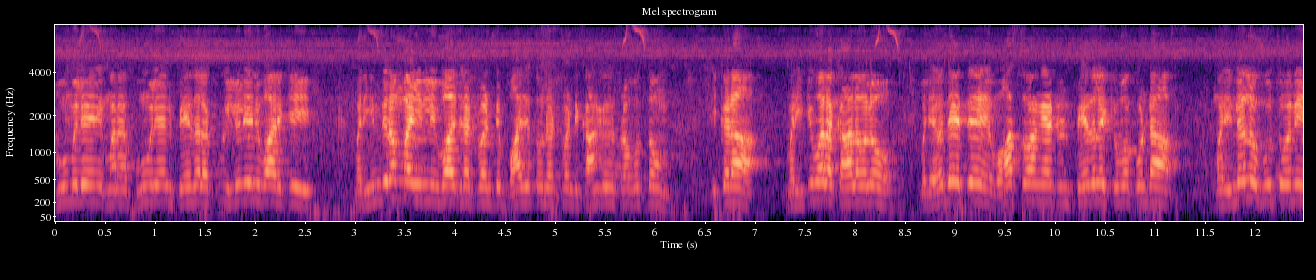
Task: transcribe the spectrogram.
భూమి లేని మన భూమి లేని పేదలకు ఇల్లు లేని వారికి మరి ఇందిరమ్మ ఇల్లు ఇవ్వాల్సినటువంటి బాధ్యత ఉన్నటువంటి కాంగ్రెస్ ప్రభుత్వం ఇక్కడ మరి ఇటీవల కాలంలో మరి ఏదైతే వాస్తవంగానటువంటి పేదలకు ఇవ్వకుండా మరి ఇళ్ళలో కూర్చొని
